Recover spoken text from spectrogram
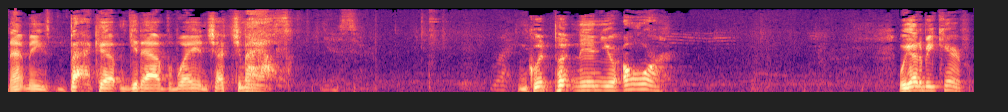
That means back up and get out of the way and shut your mouth. Yes, sir. Right. And quit putting in your oar. We got to be careful.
